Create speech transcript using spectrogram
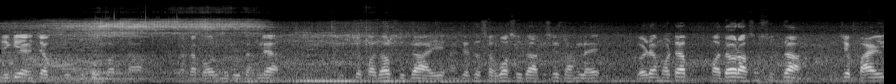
दिघे यांच्या कुटुंबातला टाटा पॉवरमध्ये चांगल्या उच्च पदावर सुद्धा आहे आणि त्याचा स्वभावसुद्धा अतिशय चांगला आहे. एवढ्या मोठ्या पदावर असून सुद्धा त्याचे पाय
